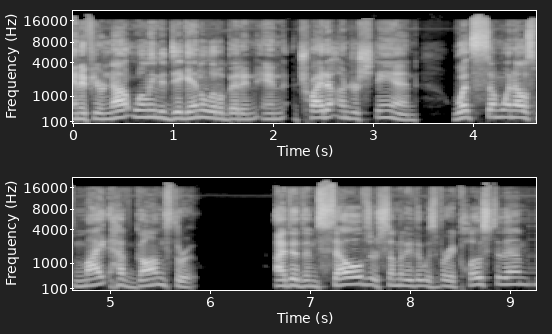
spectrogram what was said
And if you're not willing to dig in a little bit and, and try to understand what someone else might have gone through, either themselves or somebody that was very close to them,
